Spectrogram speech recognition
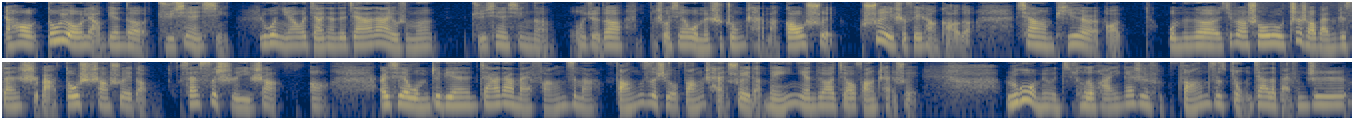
然后都有两边的局限性。如果你让我讲讲在加拿大有什么局限性呢？我觉得首先我们是中产嘛，高税税是非常高的，像 Peter 哦。我们的基本上收入至少百分之三十吧，都是上税的，三四十以上啊。而且我们这边加拿大买房子嘛，房子是有房产税的，每一年都要交房产税。如果我没有记错的话，应该是房子总价的百分之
